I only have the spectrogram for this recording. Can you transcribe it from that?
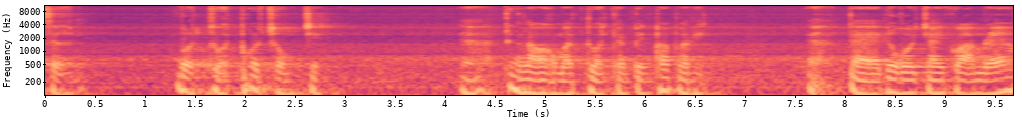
เสริญ บทสวดโพชฌงเจ็ดนะซึ่งเราเอามาตรวจกันเป็นพระปริตนะแต่โดยใจความแล้ว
